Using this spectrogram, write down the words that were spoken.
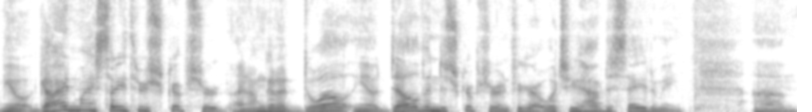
you know guide my study through Scripture, and I'm going to dwell, you know, delve into Scripture and figure out what you have to say to me. Um,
